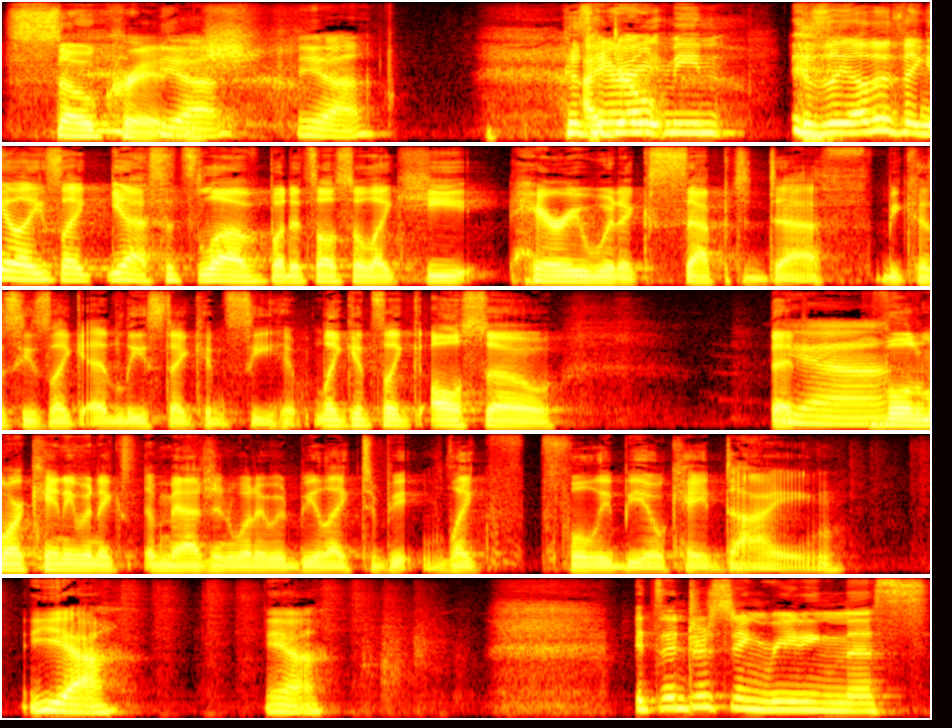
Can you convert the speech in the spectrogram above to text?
so cringe. Yeah. Yeah. because I don't mean because the other thing like is like yes, it's love, but it's also like he Harry would accept death because he's like at least I can see him. Like it's like also that Yeah. Voldemort can't even ex- imagine what it would be like to be like fully be okay dying. Yeah. Yeah. It's interesting reading this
